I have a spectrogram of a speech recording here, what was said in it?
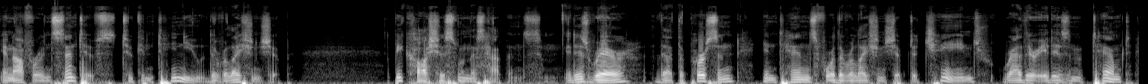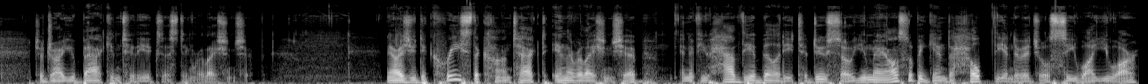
and offer incentives to continue the relationship. Be cautious when this happens. It is rare that the person intends for the relationship to change, rather, it is an attempt to draw you back into the existing relationship. Now, as you decrease the contact in the relationship, and if you have the ability to do so, you may also begin to help the individual see why you are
